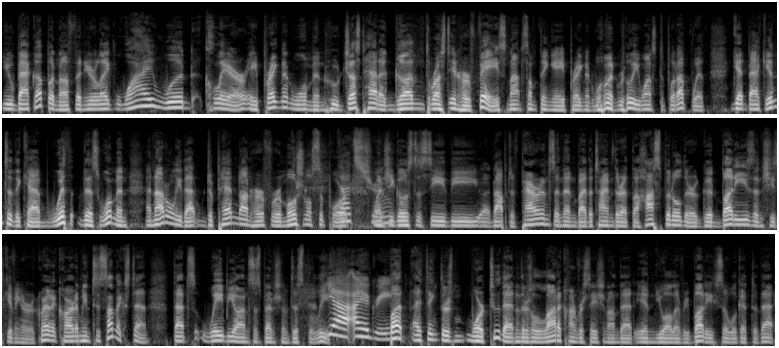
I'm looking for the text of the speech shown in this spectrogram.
you back up enough and you're like, why would Claire, a pregnant woman who just had a gun thrust in her face, not something a pregnant woman really wants to put up with, get back into the cab with this woman? And not only that, depend on her for emotional support when she goes to see the adoptive parents. And then by the time they're at the hospital, they're good buddies and she's giving her a credit card. I mean, to some extent, that's way beyond suspension of disbelief. Yeah, I agree. But I think there's more to that, and there's a lot of conversation on that in You All Everybody, so we'll get to that.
